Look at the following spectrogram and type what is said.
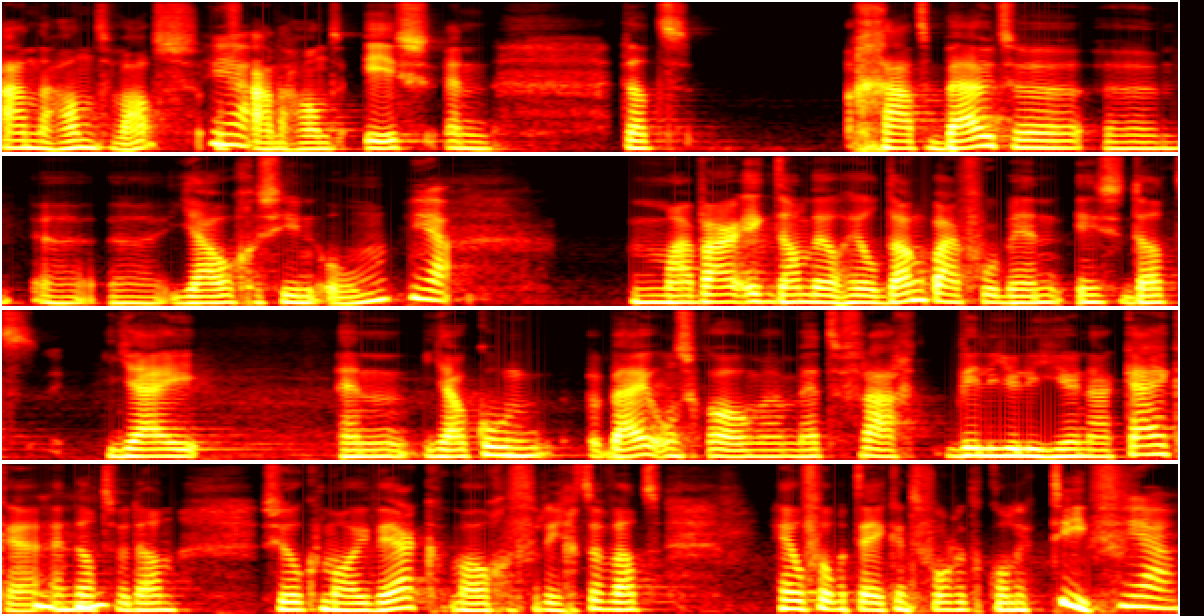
aan de hand was. Of Ja. aan de hand is. En dat gaat buiten ehm, eh, eh, jouw gezin om. Ja. Maar waar ik dan wel heel dankbaar voor ben, is dat jij en jouw Koen bij ons komen met de vraag: willen jullie hier naar kijken? En Mhm. dat we dan zulk mooi werk mogen verrichten, wat heel veel betekent voor het collectief. Ja.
